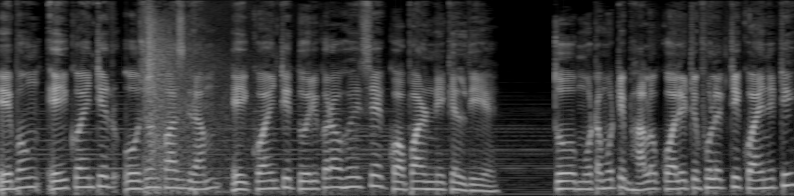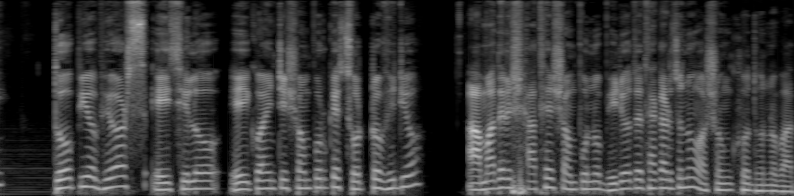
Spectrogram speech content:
এবং এই কয়েনটির ওজন পাঁচ গ্রাম, এই কয়েনটি তৈরি করা হয়েছে কপার নিকেল দিয়ে। তো মোটামুটি ভালো কোয়ালিটি ফুল একটি কয়েন এটি। তো প্রিয় ভিউয়ার্স, এই ছিল এই কয়েনটি সম্পর্কে ছোট্ট ভিডিও। আমাদের সাথে সম্পূর্ণ ভিডিওতে থাকার জন্য অসংখ্য ধন্যবাদ।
